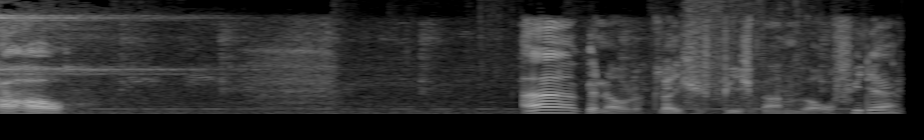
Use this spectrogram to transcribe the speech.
Tachau. Ah, genau, das gleiche Spiel machen wir auch wieder.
